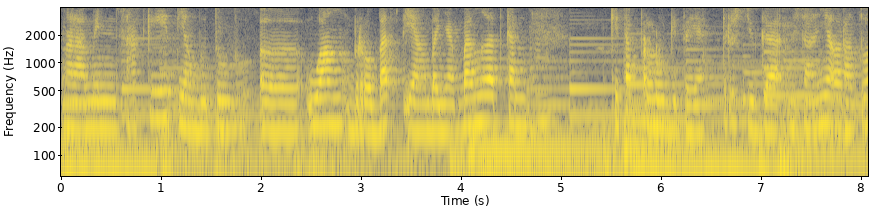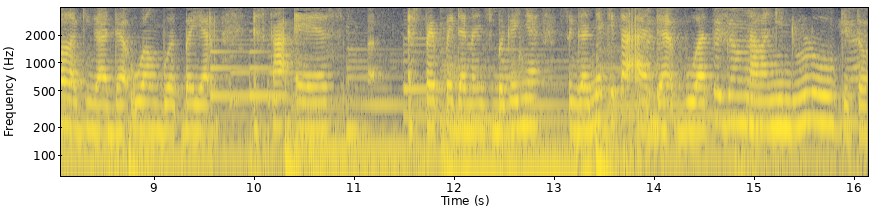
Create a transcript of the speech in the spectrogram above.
ngalamin sakit yang butuh eh, uang berobat yang banyak banget kan kita perlu gitu ya. Terus juga misalnya orang tua lagi nggak ada uang buat bayar SKS eh, SPP dan lain sebagainya seenggaknya kita ada buat pegangan. nalangin dulu Ya. gitu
